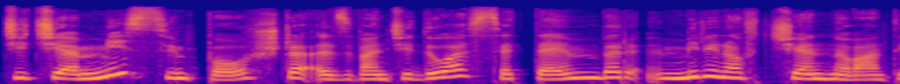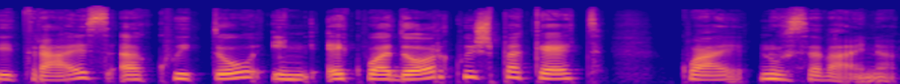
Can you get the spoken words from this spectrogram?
Ci ci ha messo in posta il 22 settembre 1993 a Quito in Ecuador questo pacchetto quai non sa vaina.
